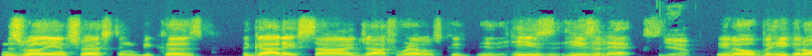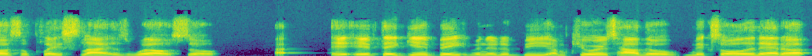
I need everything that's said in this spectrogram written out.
And it's really interesting because the guy they signed, Josh Reynolds, could he's he's an Mhm. X. Yep. you know, but he could also play slot as well. So if they get Bateman, it'll be. I'm curious how they'll mix all of that up.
